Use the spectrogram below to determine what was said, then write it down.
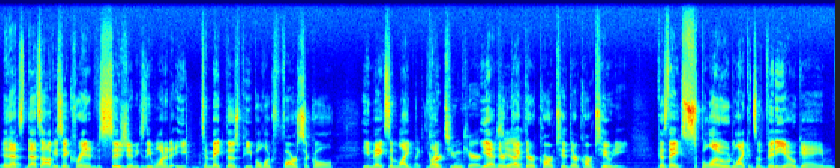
And that's that's obviously a creative decision because he wanted to, he, to make those people look farcical. He makes them like like, cartoon characters, Yeah, they're yeah. like they're cartoon they're cartoony because they explode like it's a video game.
